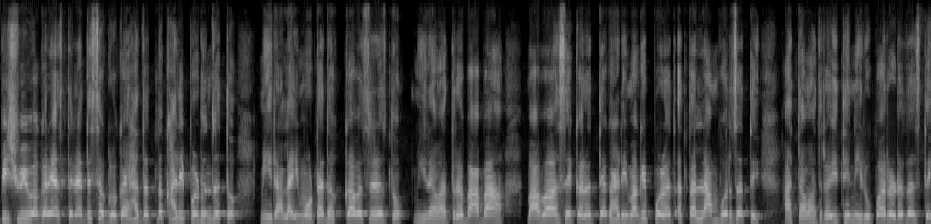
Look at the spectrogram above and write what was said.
पिशवी वगैरे असते ना ते सगळं काही हातातनं खाली पडून जातं. मीरालाही मोठा धक्का बसलेला असतो. मीरा मात्र बाबा बाबा असे करत त्या गाडीमागे पळत आता लांबवर जाते. आता मात्र इथे निरुपा रडत असते.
